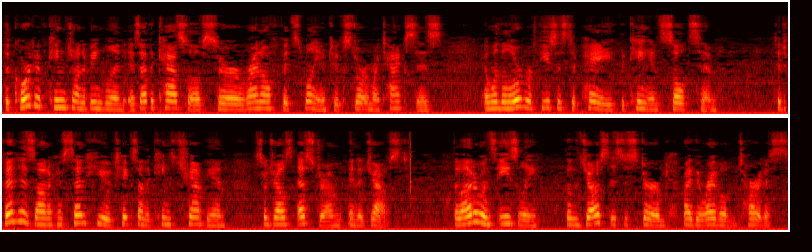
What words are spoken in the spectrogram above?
the court of King John of England is at the castle of Sir Ranulph Fitzwilliam to extort more taxes, and when the lord refuses to pay, the king insults him. To defend his honor, his son Hugh takes on the king's champion, Sir Giles Estram, in a joust. The latter wins easily, though the joust is disturbed by the arrival of the TARDIS.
